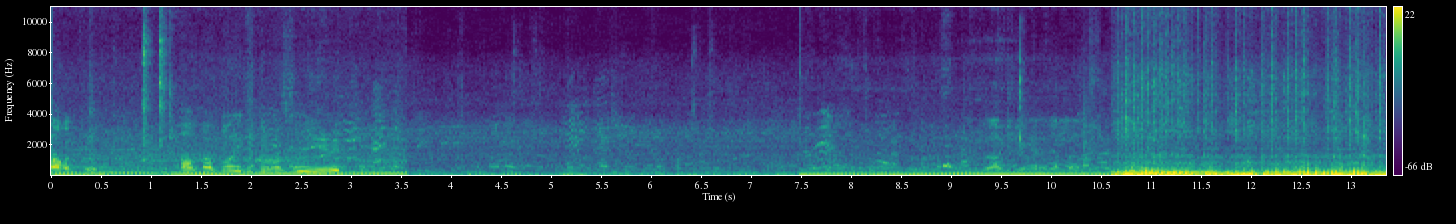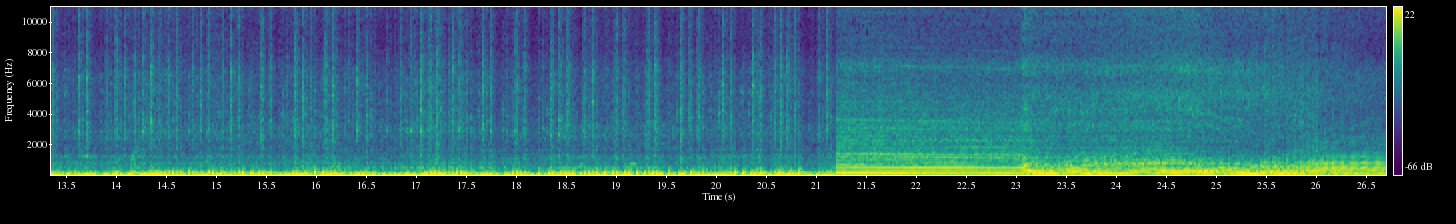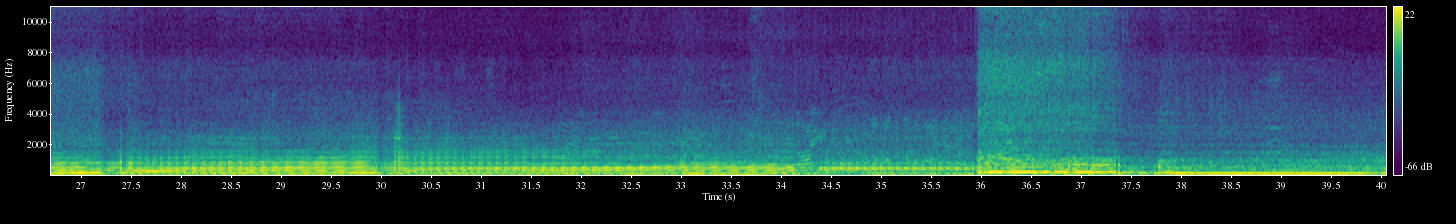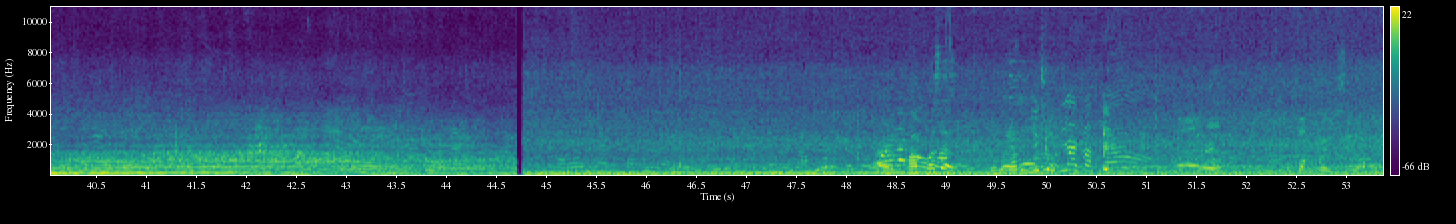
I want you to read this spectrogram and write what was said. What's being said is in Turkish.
Alt alta 12 turbosunu 20. Çok güzel pasta. Ufak polisi zaten.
